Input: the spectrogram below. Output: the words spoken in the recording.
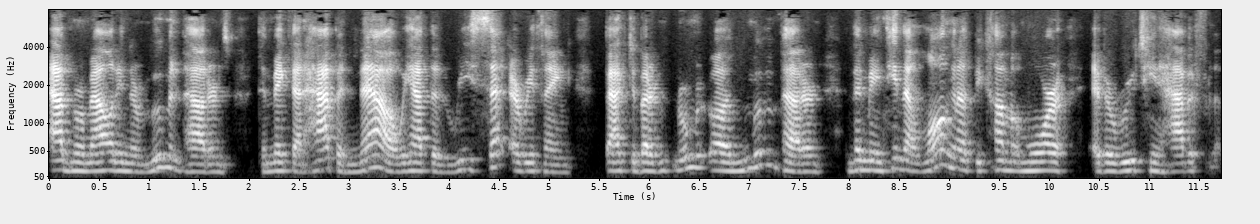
abnormality in their movement patterns to make that happen. Now we have to reset everything back to better uh, movement pattern, and then maintain that long enough become a more of a routine habit for them.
